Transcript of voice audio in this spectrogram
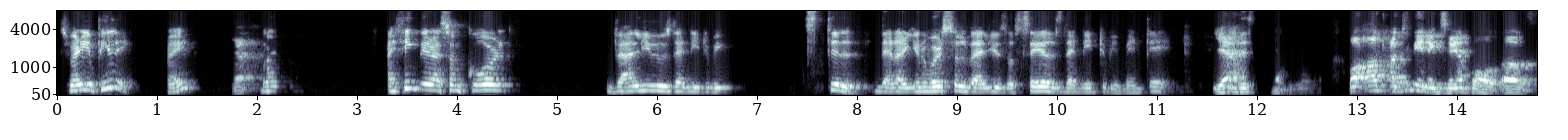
it's very appealing right? Yeah. But i think there are some core values that need to be still that are universal values of sales that need to be maintained. Yeah well, I'll, I'll, give you an example of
